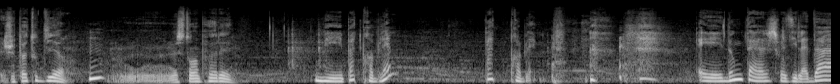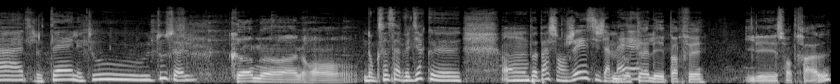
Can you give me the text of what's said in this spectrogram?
je vais pas tout te dire. Euh, Laisse-toi un peu aller. Mais pas de problème. Pas de problème. Et donc, t'as choisi la date, l'hôtel et tout, tout seul. Comme un grand. Donc ça, ça veut dire que on peut pas changer si jamais. L'hôtel est parfait. Il est central.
